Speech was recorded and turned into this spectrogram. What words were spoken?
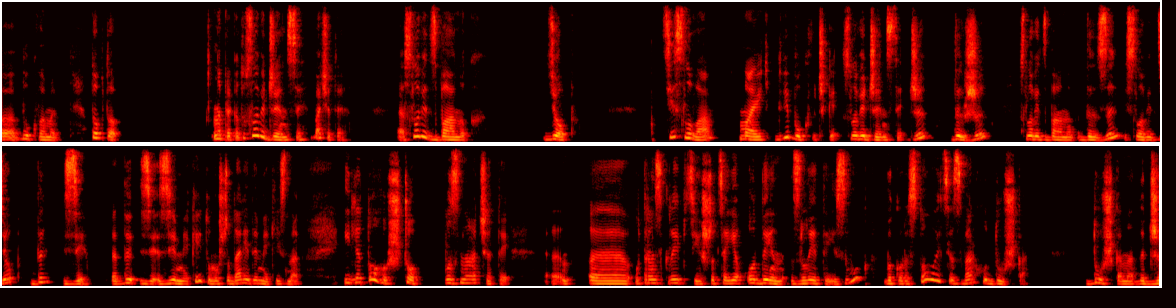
е, буквами. Тобто, наприклад, у слові джинси, бачите, Е, слові дзбанок, дзьоб. Ці слова мають дві буквочки слові джинси дж, дж, слові дзбанок дз і слові дзьоб дз. Е, з м'який, тому що далі йде м'який знак. І для того, щоб позначити е, е, у транскрипції, що це є один злитий звук, використовується зверху дужка. Дужка над дж,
